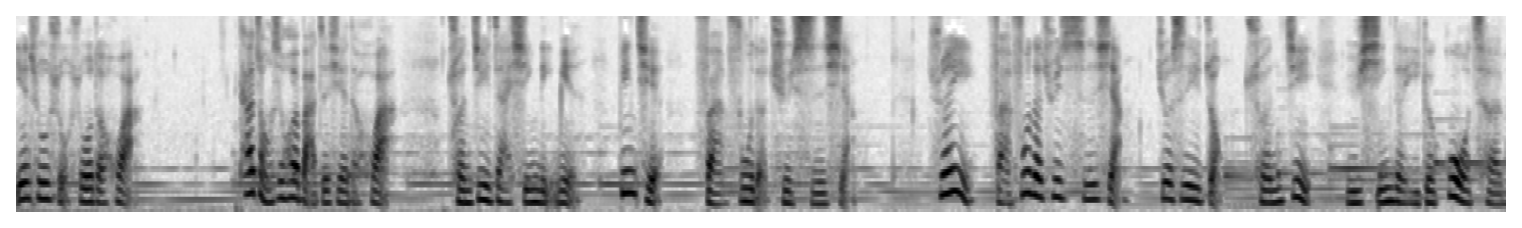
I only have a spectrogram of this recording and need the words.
耶稣所说的话，他总是会把这些的话存记在心里面。并且反复的去思想，所以反复的去思想就是一种存记于心的一个过程。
